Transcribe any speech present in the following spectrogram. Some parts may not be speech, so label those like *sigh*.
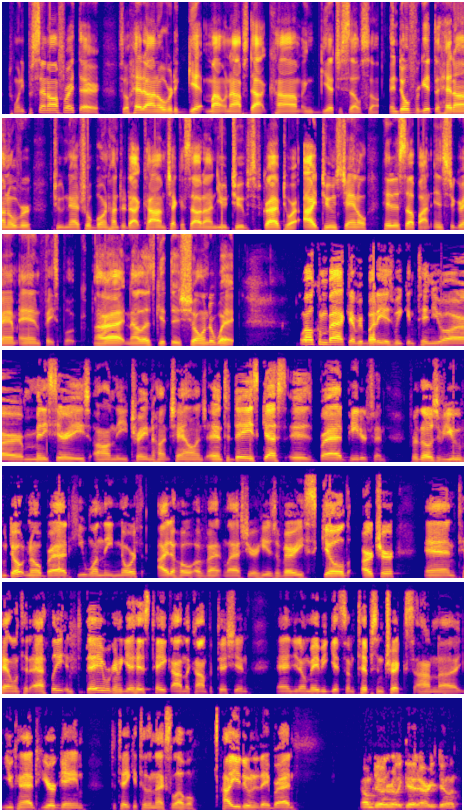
20% off right there. So head on over to getmountainops.com and get yourself some. And don't forget to head on over to naturalbornhunter.com. Check us out on YouTube. Subscribe to our iTunes channel. Hit us up on Instagram and Facebook. All right, now let's get this show underway. Welcome back, everybody, as we continue our mini series on the Train to Hunt Challenge. And today's guest is Brad Peterson. For those of you who don't know Brad, he won the North Idaho event last year. He is a very skilled archer and talented athlete. And today we're going to get his take on the competition and, you know, maybe get some tips and tricks on uh, you can add to your game to take it to the next level. How you doing today, Brad? I'm doing really good. How are you doing?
